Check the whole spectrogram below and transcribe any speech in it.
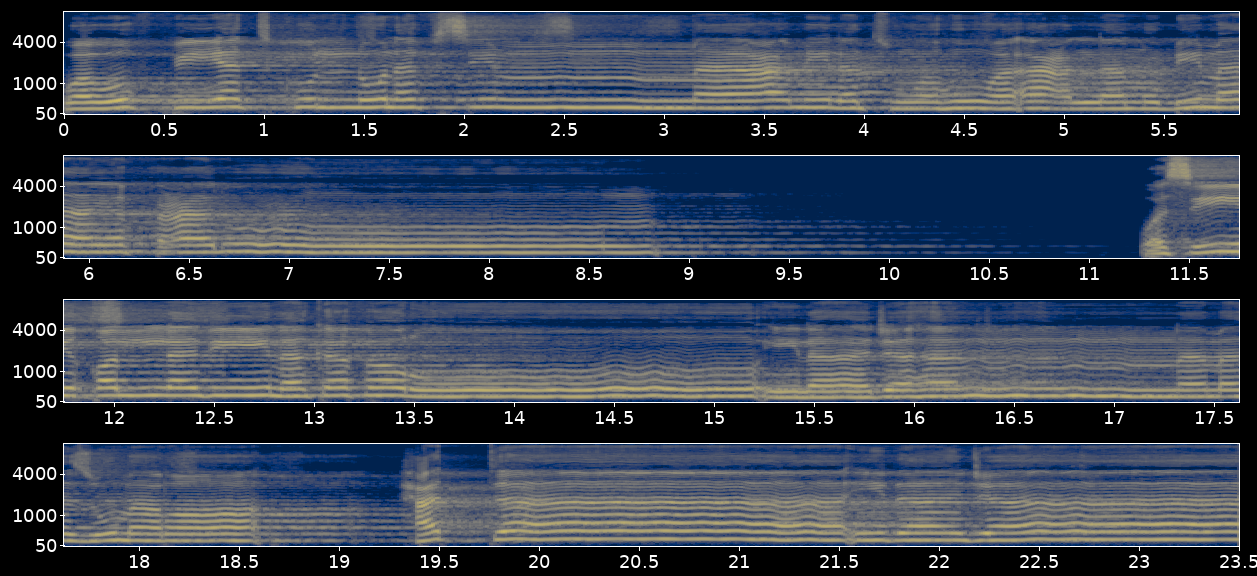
ووفيت كل نفس ما عملت وهو أعلم بما يفعلون. وسيق الذين كفروا إلى جهنم زمرًا. حتى إذا جاءوها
